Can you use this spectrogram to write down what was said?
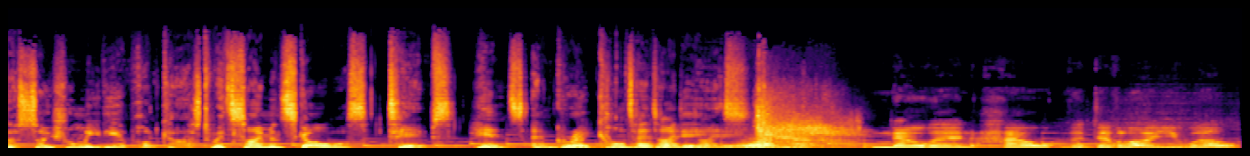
The Social Media Podcast with Simon Scholes. Tips, hints, and great content ideas. Now then, how the devil are you? Well,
